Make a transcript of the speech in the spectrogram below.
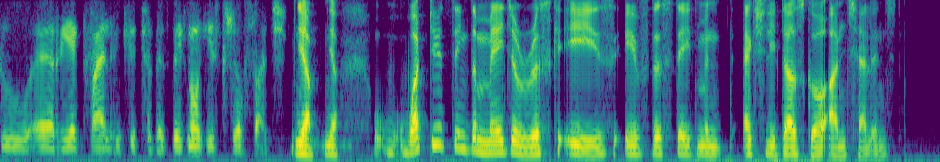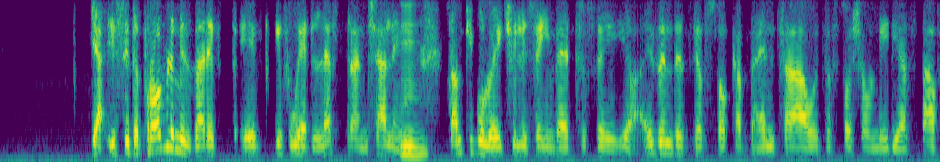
to uh, react violently to this. There's no history of such. Yeah, yeah. What do you think the major risk is if the statement actually does go unchallenged? Yeah, you see, the problem is that if if, if we had left it unchallenged, mm. some people were actually saying that to say, yeah, isn't this just soccer banter or just social media stuff?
